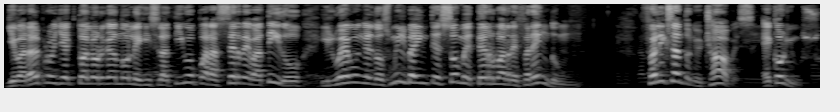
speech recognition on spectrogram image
llevará el proyecto al órgano legislativo para ser debatido y luego en el 2020 someterlo a referéndum. Félix Antonio Chávez, Econius.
